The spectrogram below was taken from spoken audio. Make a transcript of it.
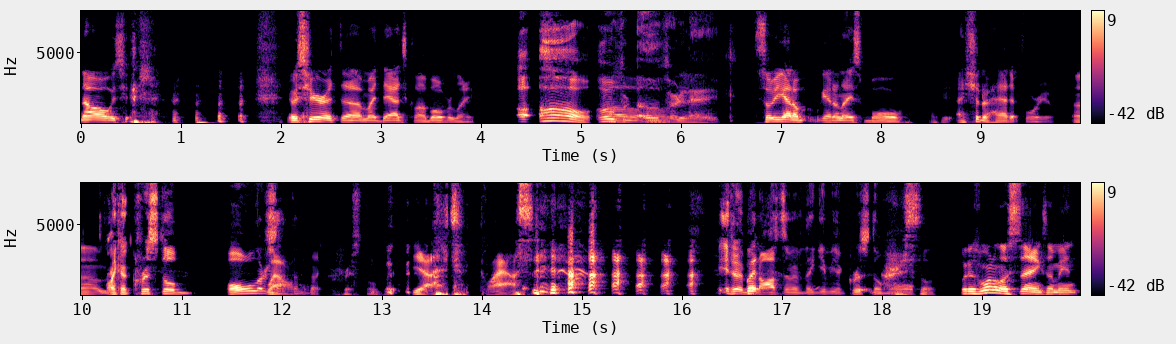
No, it was, it was here at uh, my dad's club, Overlake. Oh, oh over Oh, Overlake, So you got a, we got a nice bowl. I should have had it for you. Um, like a crystal bowl or well, something. not crystal, but yeah, glass. It'd have but- been awesome if they give you a crystal bowl. But it's one of those things. I mean,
